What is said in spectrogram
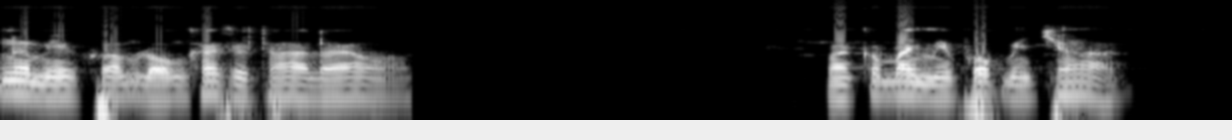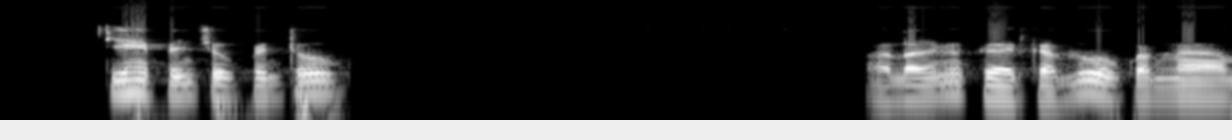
เมื่อมีความหลงครั้งสุดท้ายแล้ว มันก็ไม่มีภพมีชาติ ที่ให้เป็นสุขเป็นทุกข์อะไรไม่เกิดกับรูปกับนาม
